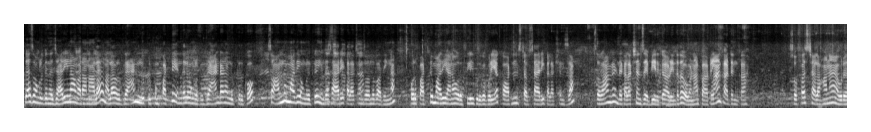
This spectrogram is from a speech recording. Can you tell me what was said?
ப்ளஸ் உங்களுக்கு இந்த ஜரிலாம் வரனால நல்லா ஒரு கிராண்ட் லுக் இருக்கும். பட்டு எந்தளவு உங்களுக்கு கிராண்டான லுக் இருக்கோ ஸோ அந்த மாதிரி உங்களுக்கு இந்த சாரீ கலெக்ஷன்ஸ் வந்து பார்த்திங்கன்னா ஒரு பட்டு மாதிரியான ஒரு ஃபீல் கொடுக்கக்கூடிய காட்டன் ஸ்டஃப் சாரீ கலெக்ஷன்ஸ் தான். ஸோ வாங்க இந்த கலெக்ஷன்ஸ் எப்படி இருக்குது அப்படின்றத ஒவ்வொன்றா பார்க்கலாம். காட்டுங்கக்கா. ஸோ ஃபர்ஸ்ட் அழகான ஒரு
